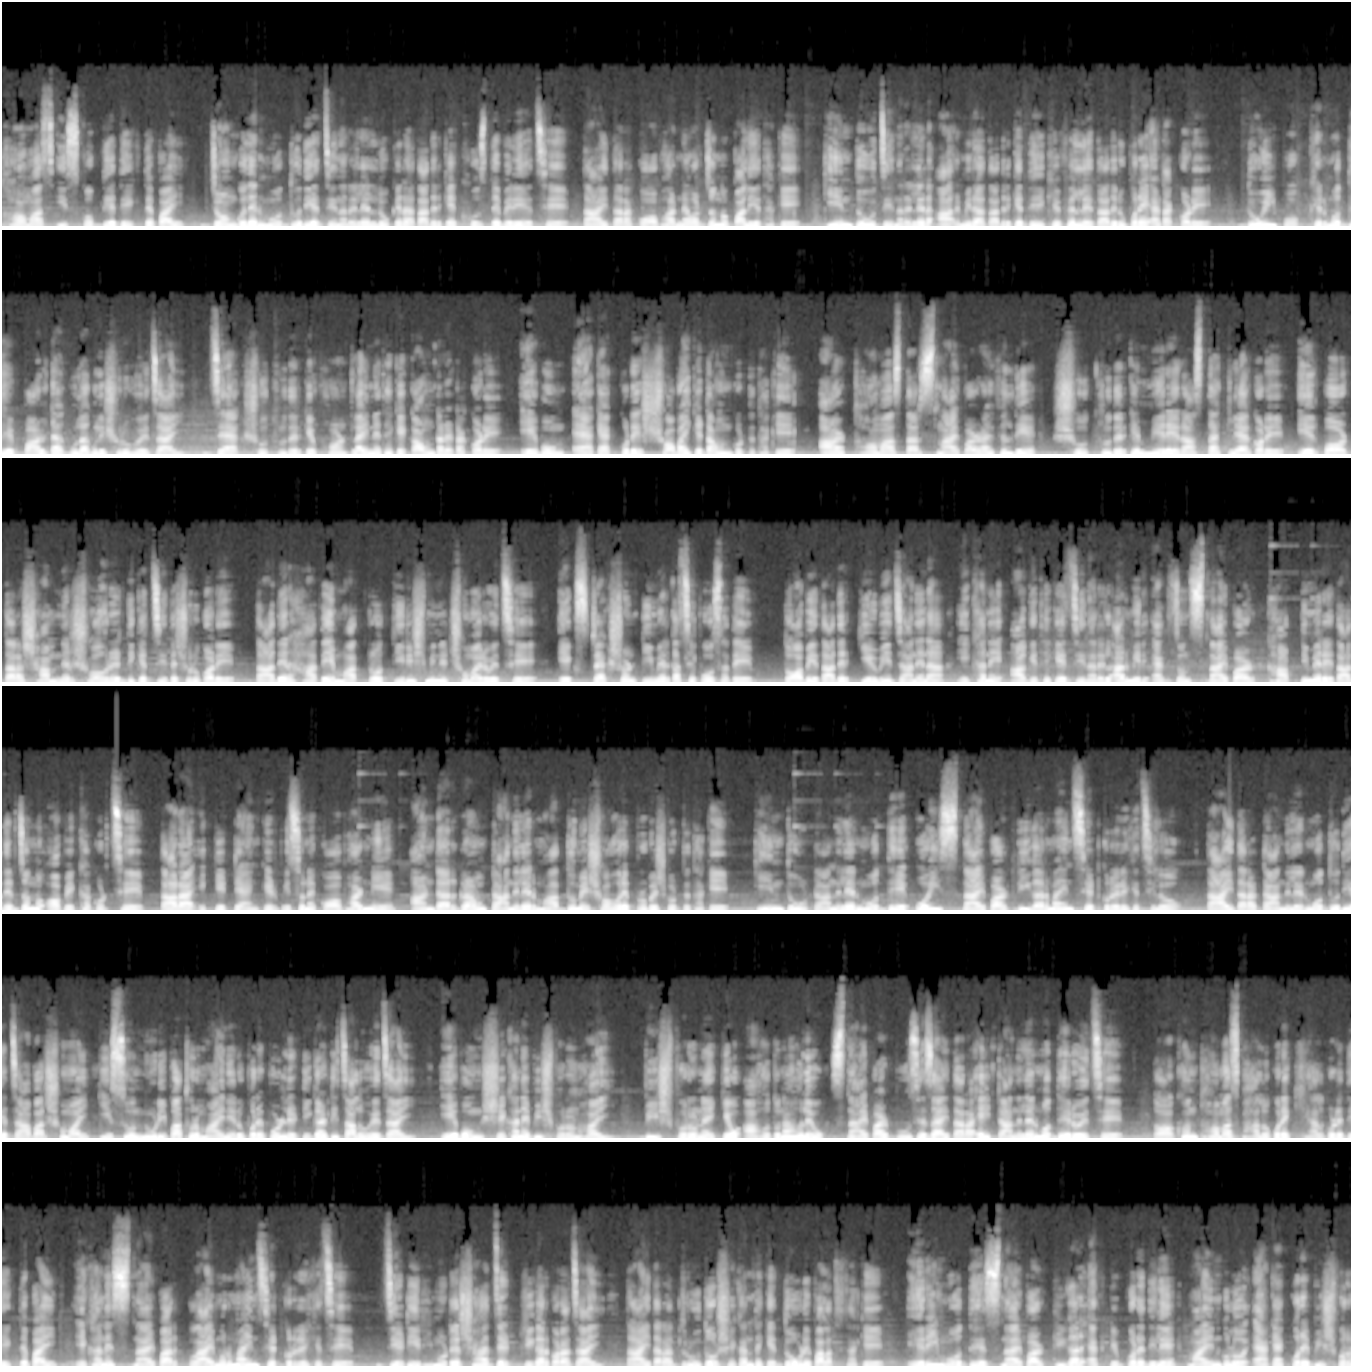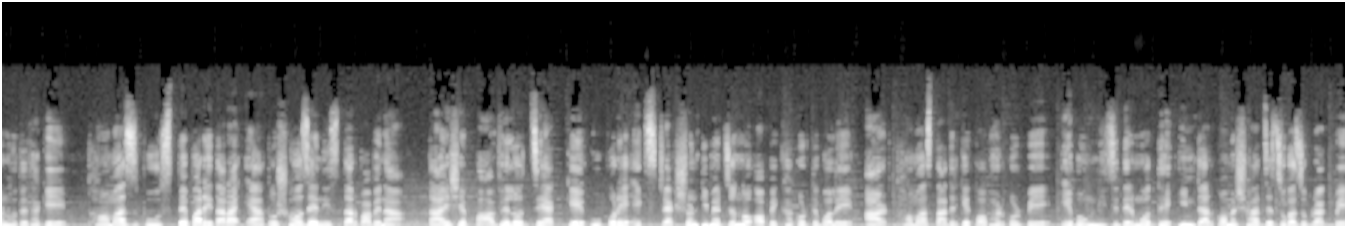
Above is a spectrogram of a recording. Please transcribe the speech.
থমাস স্কোপ দিয়ে দেখতে পাই, জঙ্গলের মধ্য দিয়ে জেনারেলের লোকেরা তাদেরকে খুঁজতে বেরিয়েছে। তাই তারা কভার নেওয়ার জন্য পালিয়ে থাকে। কিন্তু জেনারেলের আর্মিরা তাদেরকে দেখে ফেললে তাদের উপরে অ্যাটাক করে। দুই পক্ষের মধ্যে পাল্টা গুলাগুলি শুরু হয়ে যায়। জ্যাক শত্রুদেরকে ফ্রন্ট লাইনে থেকে কাউন্টার অ্যাটাক করে এবং এক এক করে সবাইকে ডাউন করতে থাকে। আর থমাস তার স্নাইপার রাইফেল দিয়ে শত্রুদেরকে মেরে রাস্তা ক্লিয়ার করে। এরপর তারা সামনের শহরের দিকে যেতে শুরু করে। তাদের হাতে মাত্র ৩০ মিনিট সময় রয়েছে এক্সট্রাকশন টিমের কাছে পৌঁছাতে। তবে তাদের কেউই জানে না এখানে আগে থেকে জেনারেল আর্মির একজন স্নাইপার ঘাপটি মেরে তাদের জন্য অপেক্ষা করছে। তারা একটি ট্যাঙ্কের পিছনে কভার নিয়ে আন্ডারগ্রাউন্ড টানেলের মাধ্যমে শহরে প্রবেশ করতে থাকে। কিন্তু টানেলের মধ্যে ওই স্নাইপার টিগার মাইন সেট করে রেখেছিল। তাই তারা টানেলের মধ্য দিয়ে যাবার সময় কিছু নুড়ি পাথর মাইনের উপরে পড়লে টিগারটি চালু হয়ে যায়। এবং সেখানে বিস্ফোরণ হয়। বিস্ফোরণে কেউ আহত না হলেও স্নাইপার বুঝে যায় তারা এই টানেলের মধ্যে রয়েছে। তখন থমাস ভালো করে খেয়াল করে দেখতে পাই, এখানে স্নাইপার ক্লাইমোর মাইন সেট করে রেখেছে, যেটি রিমোটের সাহায্যে ট্রিগার করা যায়। তাই তারা দ্রুত সেখান থেকে দৌড়ে পালাতে থাকে। এরই মধ্যে স্নাইপার ট্রিগার অ্যাক্টিভ করে দিলে মাইনগুলো এক এক করে বিস্ফোরণ হতে থাকে। থমাস বুঝতে পারে তারা এত সহজে নিস্তার পাবে না। তাই সে পাভেল ও জ্যাককে উপরে এক্সট্রাকশন টিমের জন্য অপেক্ষা করতে বলে আর থমাস তাদেরকে কভার করবে এবং নিজেদের মধ্যে ইন্টারকমের সাহায্যে যোগাযোগ রাখবে।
